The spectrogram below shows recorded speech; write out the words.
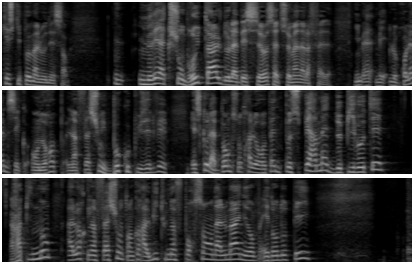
Qu'est-ce qui peut malmener ça? Une réaction brutale de la BCE cette semaine à la Fed. Mais le problème, c'est qu'en Europe, l'inflation est beaucoup plus élevée. Est-ce que la Banque Centrale Européenne peut se permettre de pivoter? Rapidement alors que l'inflation est encore à 8 ou 9% en Allemagne et dans d'autres pays Vous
